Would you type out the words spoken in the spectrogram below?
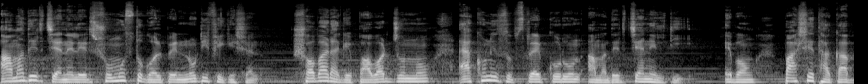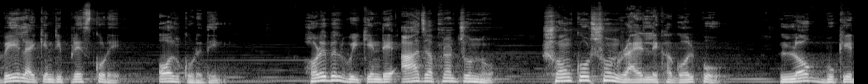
আমাদের চ্যানেলের সমস্ত গল্পের নোটিফিকেশন সবার আগে পাওয়ার জন্য এখনই সাবস্ক্রাইব করুন আমাদের চ্যানেলটি এবং পাশে থাকা বেল আইকনটি প্রেস করে অল করে দিন। হরেবেল উইকেন্ডে আজ আপনার জন্য শঙ্কর্ষণ রায়ের লেখা গল্প লগ বুকের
